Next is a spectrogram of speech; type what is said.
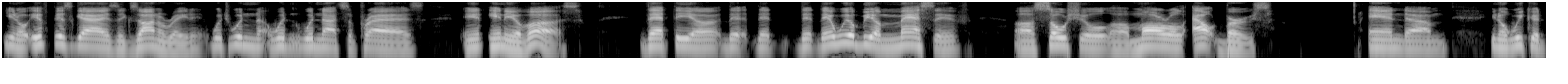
you know if this guy is exonerated, which wouldn't wouldn't would not surprise in, any of us, that the uh, that that that there will be a massive uh, social uh, moral outburst, and um, you know we could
